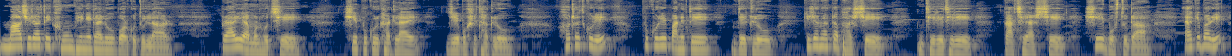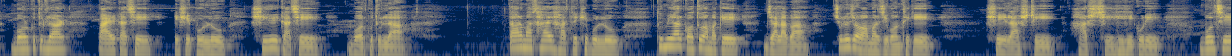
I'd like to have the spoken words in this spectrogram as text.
মাঝরাতে ঘুম ভেঙে গেল বরকতুল্লার। প্রায় এমন হচ্ছে, সে পুকুর খাটলায় যে বসে থাকল। হঠাৎ করে পুকুরের পানিতে দেখল কি যেন একটা ভাসছে। ধীরে ধীরে কাছে আসছে সেই বস্তুটা। একেবারে বরকতুল্লার পায়ের কাছে এসে পড়ল, সিঁড়ির কাছে বরকতুল্লা। তার মাথায় হাত রেখে বলল, তুমি আর কত আমাকে জ্বালাবা, চলে যাও আমার জীবন থেকে। সেই লাশটি হাসছে হি হি করে, বলছে,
